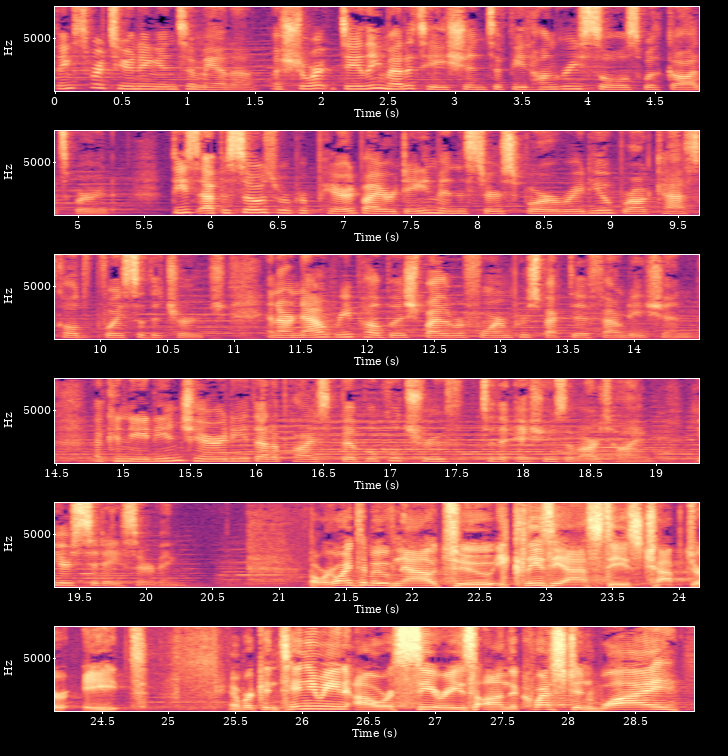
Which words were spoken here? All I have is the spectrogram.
Thanks for tuning in to Manna, a short daily meditation to feed hungry souls with God's Word. These episodes were prepared by ordained ministers for a radio broadcast called Voice of the Church and are now republished by the Reformed Perspective Foundation, a Canadian charity that applies biblical truth to the issues of our time. Here's today's serving. But we're going to move now to Ecclesiastes chapter 8. And we're continuing our series on the question, Why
